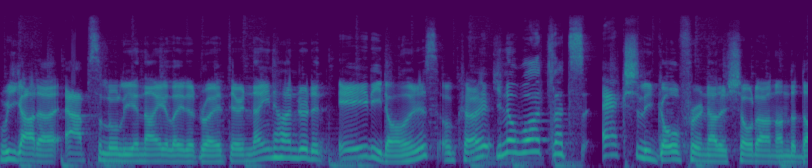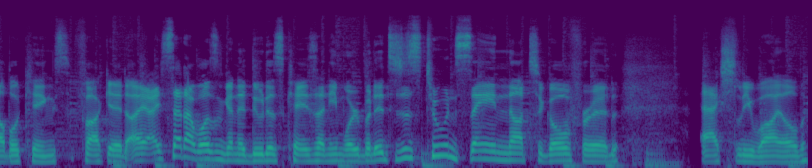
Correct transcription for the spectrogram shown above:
We got uh, absolutely annihilated right there. $980. Okay. You know what? Let's actually go for another showdown on the double kings. Fuck it. I, I said I wasn't gonna do this case anymore, but it's just too insane not to go for it. Actually wild.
